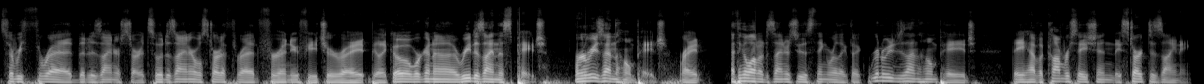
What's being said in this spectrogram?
so every thread the designer starts. So a designer will start a thread for a new feature, right? Be like, oh, we're gonna redesign this page. We're gonna redesign the homepage, right? I think a lot of designers do this thing where like, like we're gonna redesign the homepage. They have a conversation. They start designing.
